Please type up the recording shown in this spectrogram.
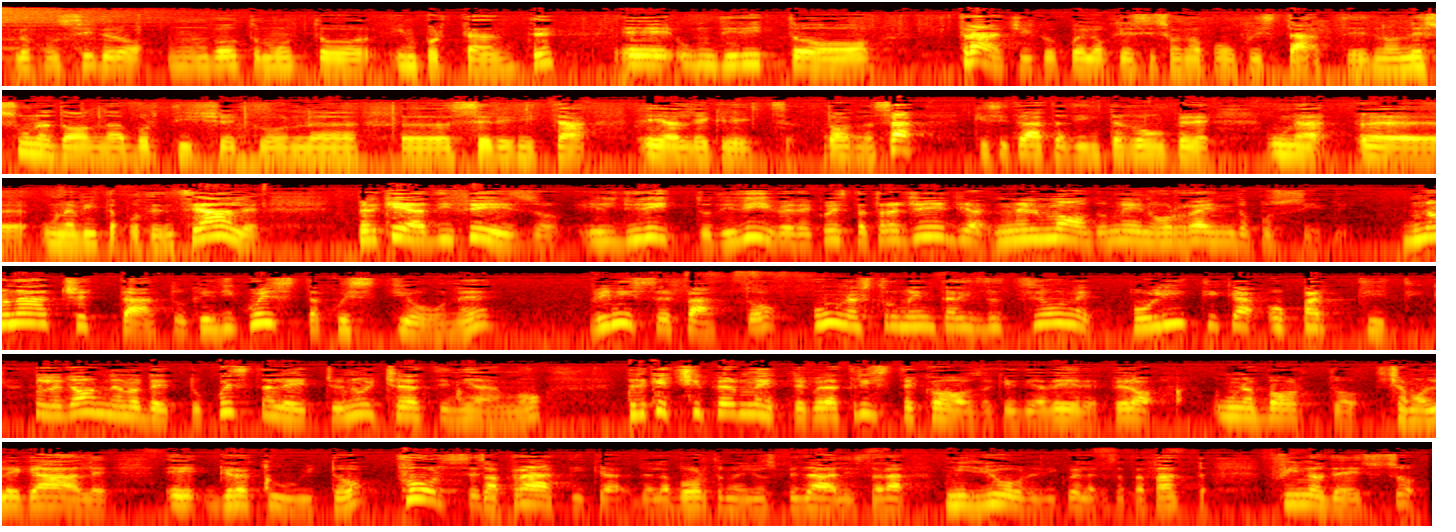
Lo considero un voto molto importante, è un diritto tragico quello che si sono conquistate, non, nessuna donna abortisce con eh, serenità e allegrezza. Donna sa che si tratta di interrompere una, eh, una vita potenziale perché ha difeso il diritto di vivere questa tragedia nel modo meno orrendo possibile. Non ha accettato che di questa questione venisse fatto una strumentalizzazione politica o partitica. Le donne hanno detto questa legge noi ce la teniamo perché ci permette quella triste cosa che di avere però un aborto diciamo, legale e gratuito, forse la pratica dell'aborto negli ospedali sarà migliore di quella che è stata fatta fino adesso.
